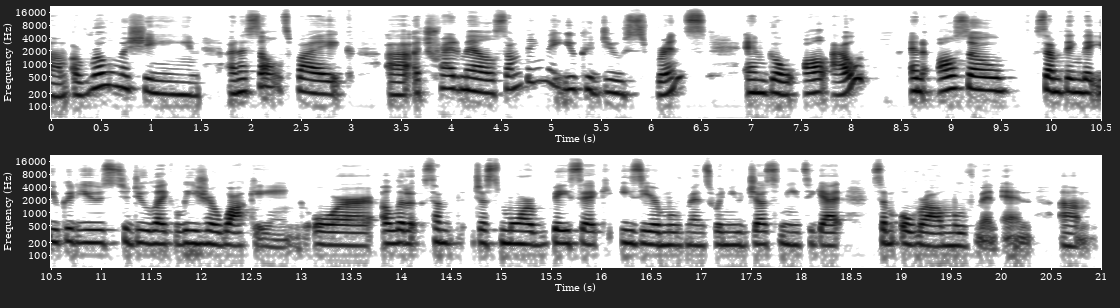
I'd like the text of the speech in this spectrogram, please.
um, a row machine, an assault bike, uh, a treadmill, something that you could do sprints and go all out, and also something that you could use to do like leisure walking or a little some just more basic easier movements when you just need to get some overall movement in um,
